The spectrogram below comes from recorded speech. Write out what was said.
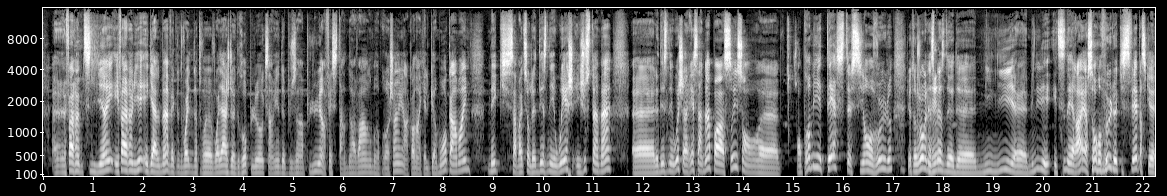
euh, faire un petit lien et faire un lien également avec notre, voyage de groupe là, qui s'en vient de plus en plus. En fait, c'est en novembre prochain, encore dans quelques mois quand même, mais qui, ça va être sur le Disney Wish. Et justement, euh, le Disney Wish a récemment passé son, euh, son premier test, si on veut. Là. Il y a toujours une mhm. espèce de, mini, mini itinéraire, si on veut, là, qui se fait parce que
